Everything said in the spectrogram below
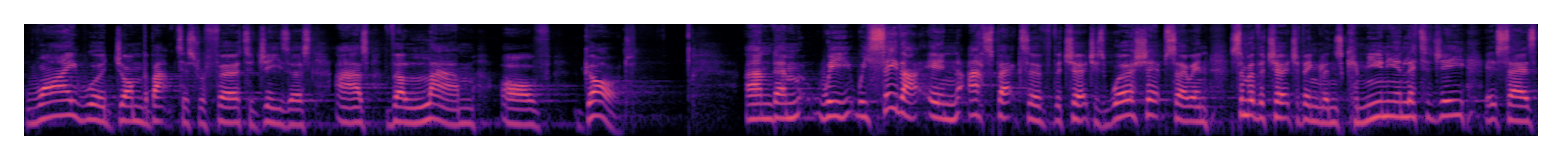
Why would John the Baptist refer to Jesus as the Lamb of God? And um, we, we see that in aspects of the church's worship. So, in some of the Church of England's communion liturgy, it says,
